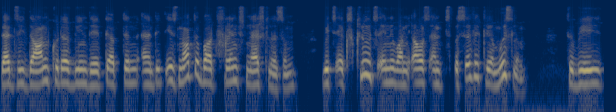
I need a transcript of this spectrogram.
that Zidane could have been their captain, and it is not about French nationalism, which excludes anyone else, and specifically a Muslim, to be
